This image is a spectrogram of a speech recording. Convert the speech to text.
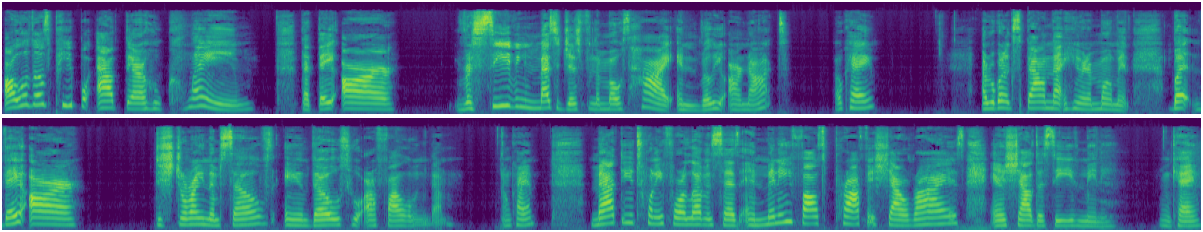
All of those people out there who claim that they are receiving messages from the Most High and really are not. Okay? And we're going to expound that here in a moment. But they are destroying themselves and those who are following them. Okay. Matthew 24 11 says, And many false prophets shall rise and shall deceive many. Okay.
